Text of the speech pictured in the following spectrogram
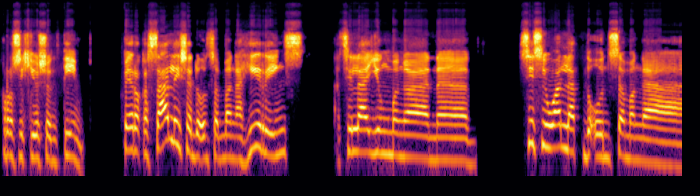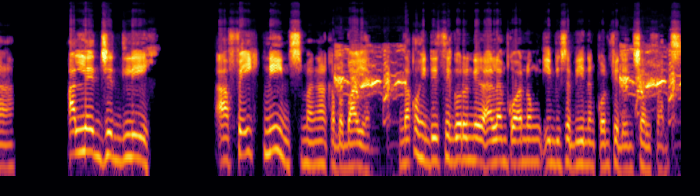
prosecution team. Pero kasali siya doon sa mga hearings at sila yung mga nag sisiwalat doon sa mga allegedly ah, fake names mga kababayan. Nako, hindi siguro nila alam kung anong ibig sabihin ng confidential funds.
